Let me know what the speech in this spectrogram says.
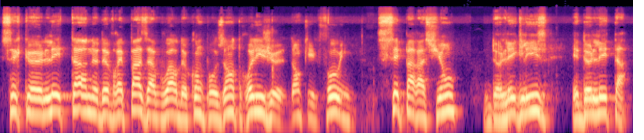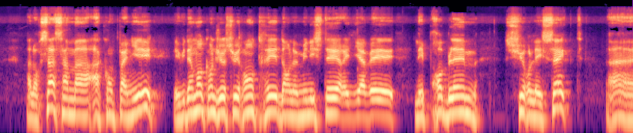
c'est que l'État ne devrait pas avoir de composante religieuse. Donc il faut une séparation de l'Église et de l'État. Alors ça, ça m'a accompagné. Évidemment, quand je suis rentré dans le ministère, il y avait les problèmes sur les sectes. Hein.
